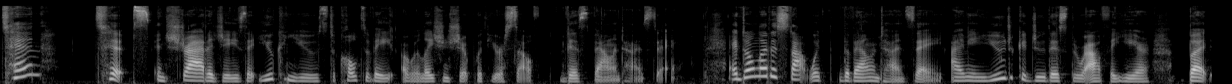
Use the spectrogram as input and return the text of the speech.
10 tips and strategies that you can use to cultivate a relationship with yourself this Valentine's Day. And don't let it stop with the Valentine's Day. I mean, you could do this throughout the year, but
